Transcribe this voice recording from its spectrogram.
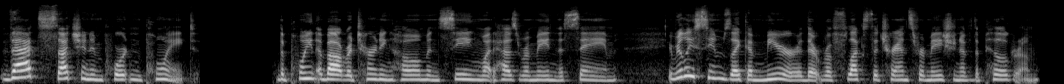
That's such an important point. The point about returning home and seeing what has remained the same. It really seems like a mirror that reflects the transformation of the pilgrim.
